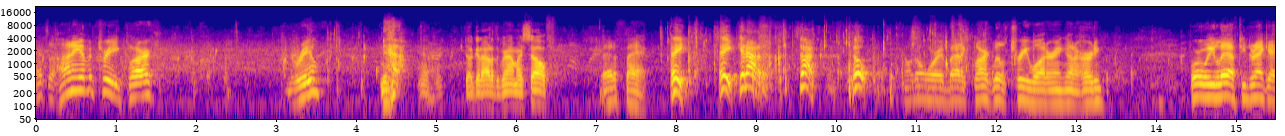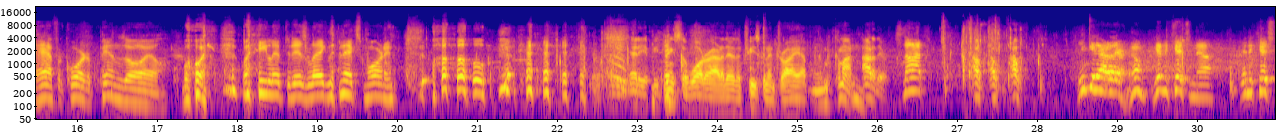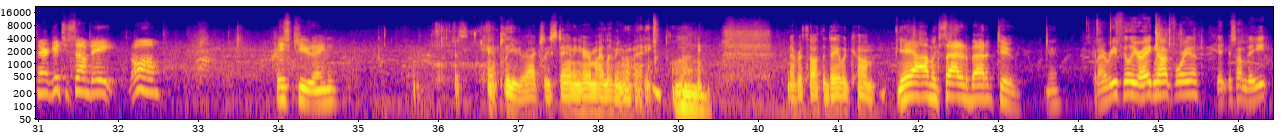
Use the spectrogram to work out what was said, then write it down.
That's a honey of a tree, Clark. Real? Yeah, yeah. I dug it out of the ground myself. That a fact. Hey, hey, get out of there! Stop! No! No, don't worry about it, Clark. Little tree water ain't gonna hurt him. Before we left, he drank a half a quart of Pennzoil. Boy, when he lifted his leg the next morning, whoa! Eddie, Eddie, if he drinks the water out of there, the tree's gonna dry up. Come, come on, out of there. It's not. Out, out, out. You get out of there. Come, get in the kitchen now. Get in the kitchen there. Get you something to eat. Go on. He's cute, ain't he? Just can't believe you're actually standing here in my living room, Eddie. Mm. Never thought the day would come. Yeah, I'm excited about it too. Can I refill your eggnog for you? Get you something to eat?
